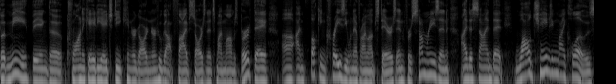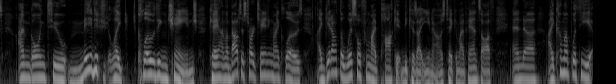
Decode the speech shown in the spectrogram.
But me being the chronic ADHD kindergartner who got five stars and it's my mom's birthday, uh, I'm fucking crazy whenever I'm upstairs. And for some reason, I decide that while changing my clothes, I'm going to mid like clothing change. Okay, I'm about to start changing my clothes. I get out the whistle from my pocket because I, you know, I was taking my pants off, and uh, I come up with the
